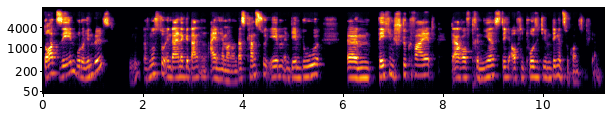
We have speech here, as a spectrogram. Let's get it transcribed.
dort sehen, wo du hin willst. Mhm. Das musst du in deine Gedanken einhämmern. Und das kannst du eben, indem du ähm, dich ein Stück weit darauf trainierst, dich auf die positiven Dinge zu konzentrieren.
